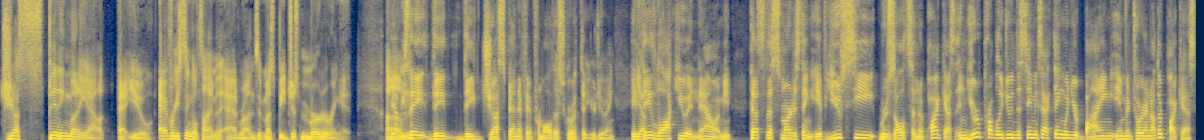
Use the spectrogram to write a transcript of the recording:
just spitting money out at you every single time the ad runs. It must be just murdering it. Yeah, Um, because they they they just benefit from all this growth that you're doing. If Yep. they lock you in now, I mean, that's the smartest thing. If you see results in a podcast, and you're probably doing the same exact thing when you're buying inventory on other podcasts.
